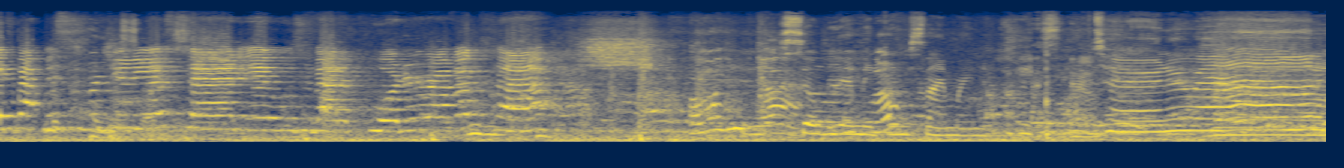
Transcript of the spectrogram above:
It's about Mrs. Virginia said it was about a quarter of a cup. So we are making slime right now. Turn around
